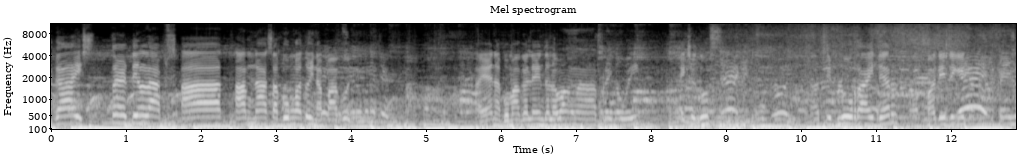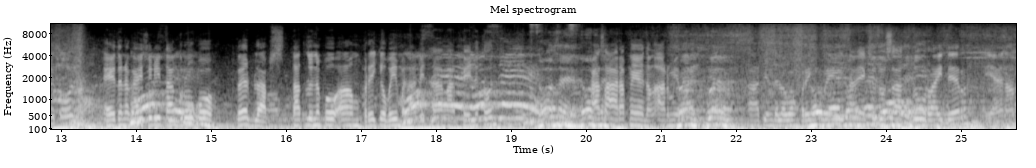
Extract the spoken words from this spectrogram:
guys. 13 laps at ang nasa bunga do'y napagod. Ayan na, bumagal na yung dalawang ah, breakaway. Exodus. At si Blue Rider. Matitigitan ng peloton. Ito na guys, ulit ang grupo. 12 laps. Tatlo na po ang breakaway. Malapit lang ang peloton. 12, 12. Nasa harap ngayon ng Army Rider. At yung dalawang breakaway na Exodus at Blue Rider. Ayan ah.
